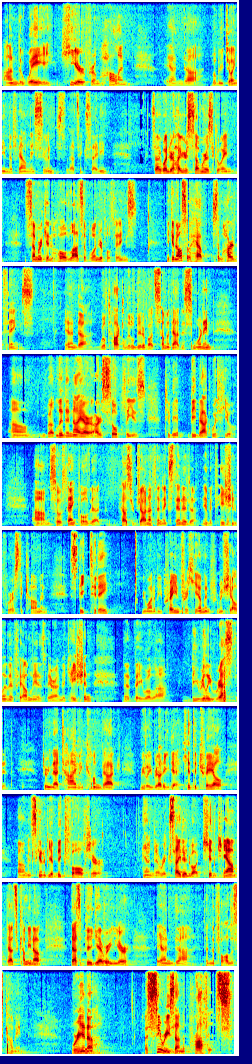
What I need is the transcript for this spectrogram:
on the way here from Holland, and uh, we'll be joining the family soon, so that's exciting. So I wonder how your summer is going. Summer can hold lots of wonderful things. It can also have some hard things. And uh, we'll talk a little bit about some of that this morning. Um, but Linda and I are, are so pleased to be, be back with you. Um, so thankful that Pastor Jonathan extended an invitation for us to come and speak today. We want to be praying for him and for Michelle and their family as they're on vacation, that they will uh, be really rested during that time and come back really ready to hit the trail. Um, it's going to be a big fall here. And uh, we're excited about Kid Camp. That's coming up. That's big every year. And uh, then the fall is coming. We're in a a series on the prophets,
